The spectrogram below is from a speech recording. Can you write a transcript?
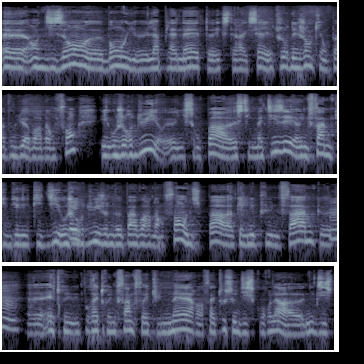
euh, en disant euh, bon la planète, etc., etc. Il y a toujours des gens qui n'ont pas voulu avoir d'enfants et aujourd'hui euh, ils ne sont pas stigmatisés. Une femme qui dit, qui dit aujourd'hui je ne veux pas avoir d'enfants, on ne dit pas qu'elle n'est plus une femme, que mm. être, pour être une femme faut être une mère. Enfin tout ce discours-là n'existe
